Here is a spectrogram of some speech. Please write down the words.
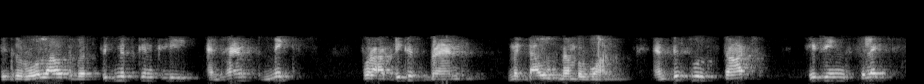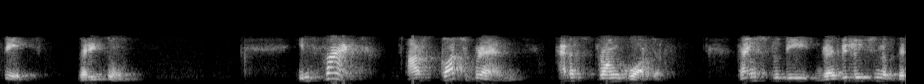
is the rollout of a significantly enhanced mix for our biggest brand, McDowell's Number One. And this will start hitting select states very soon. In fact, our Scotch brand had a strong quarter thanks to the resolution of the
